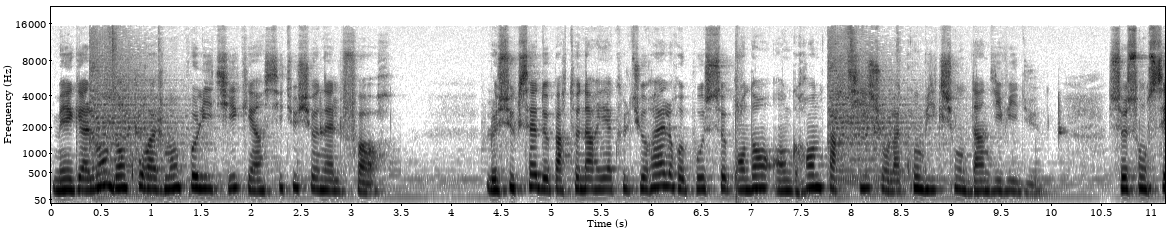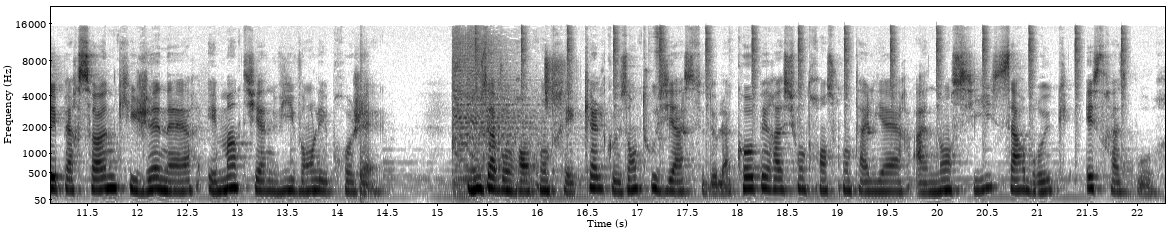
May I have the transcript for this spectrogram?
mais également d'encouragements politiques et institutionnels forts. Le succès de partenariats culturels repose cependant en grande partie sur la conviction d'individus. Ce sont ces personnes qui génèrent et maintiennent vivants les projets. Nous avons rencontré quelques enthousiastes de la coopération transfrontalière à Nancy, Sarrebruck et Strasbourg.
